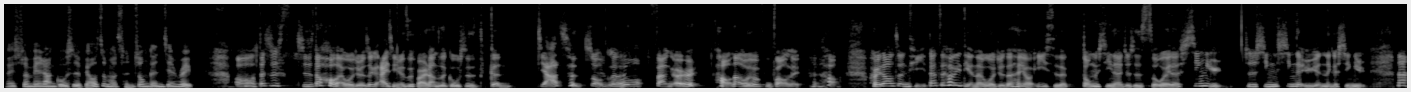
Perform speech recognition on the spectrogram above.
所以顺便让故事不要这么沉重跟尖锐。哦，但是其实到后来，我觉得这个爱情元素反而让这个故事更加沉重了。哦，反而好，那我就不爆雷。好，回到正题，但最后一点呢，我觉得很有意思的东西呢，就是所谓的心语。是新新的语言，那个新语。那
